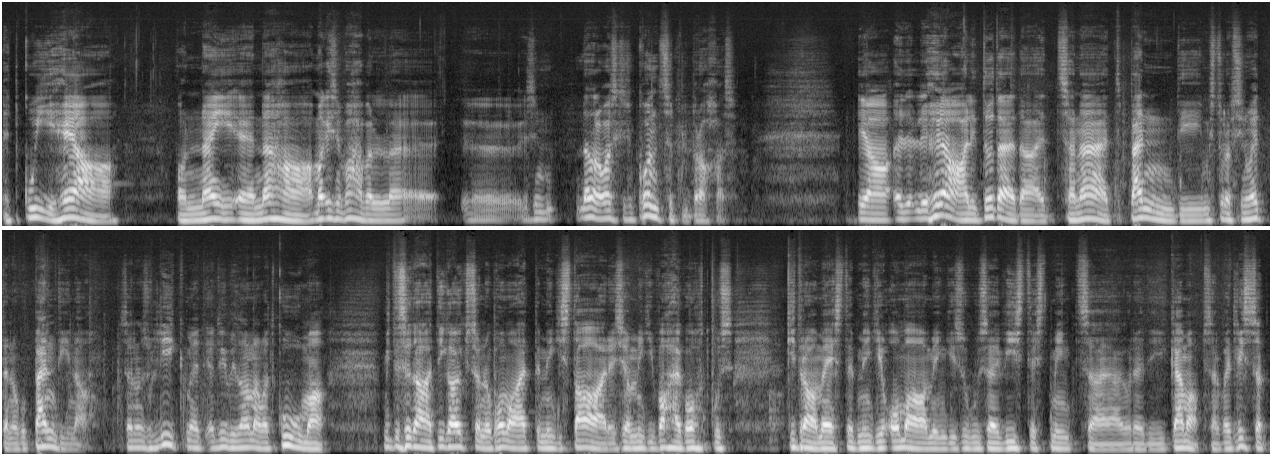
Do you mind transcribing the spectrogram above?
et kui hea on näi-, näha, ma käisin vahepeal äh, siin nädalavahetusel käisin kontserdil Prahas. ja hea oli tõdeda, et sa näed bändi, mis tuleb sinu ette nagu bändina. seal on sul liikmed ja tüübid annavad kuuma mitte seda, et igaüks on nagu omaette mingi staar ja siis on mingi vahekoht, kus kidramees teeb mingi oma mingisuguse viisteist mintsa ja kuradi kämab seal, vaid lihtsalt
